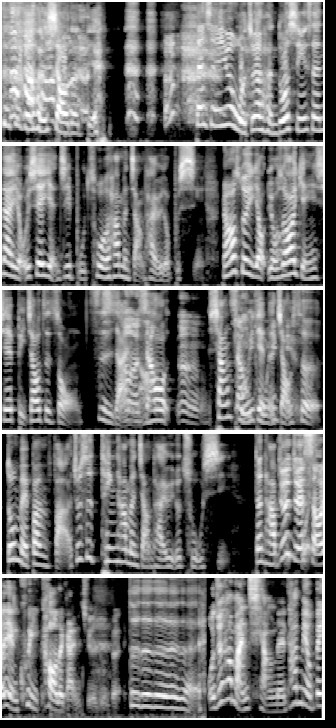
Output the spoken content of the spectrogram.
这是一个很小的点。但是因为我觉得很多新生代有一些演技不错，他们讲台语都不行，然后所以有有时候要演一些比较这种自然，嗯、然后嗯乡土一点的角色都没办法，就是听他们讲台语就出戏，但他不就觉得少一点愧靠的感觉，对不对？对对对对对，我觉得他蛮强的，他没有被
